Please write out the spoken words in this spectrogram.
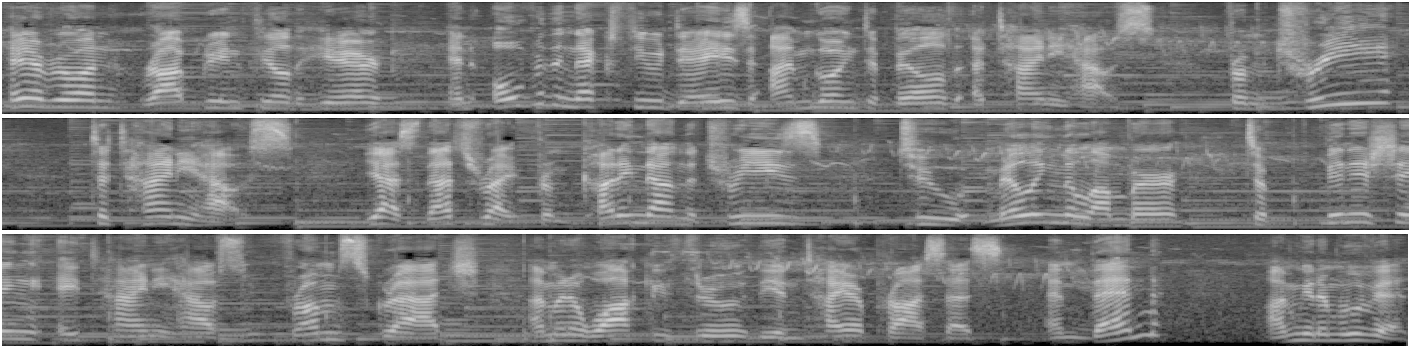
Hey everyone, Rob Greenfield here, and over the next few days I'm going to build a tiny house. From tree to tiny house. Yes, that's right, from cutting down the trees to milling the lumber to finishing a tiny house from scratch. I'm gonna walk you through the entire process and then I'm gonna move in.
